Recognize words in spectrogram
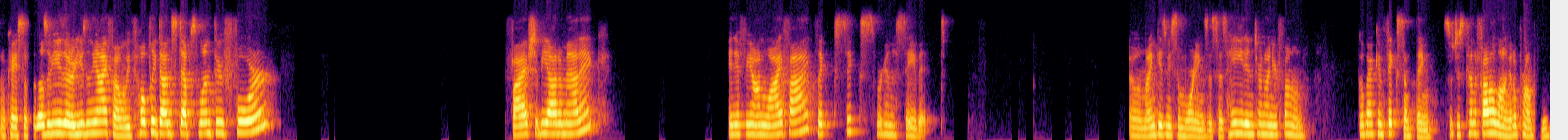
Okay, so for those of you that are using the iPhone, we've hopefully done steps one through four. Five should be automatic. And if you're on Wi-Fi, click six, we're gonna save it. Oh, and mine gives me some warnings. It says, hey, you didn't turn on your phone. Go back and fix something. So just kind of follow along. It'll prompt you.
